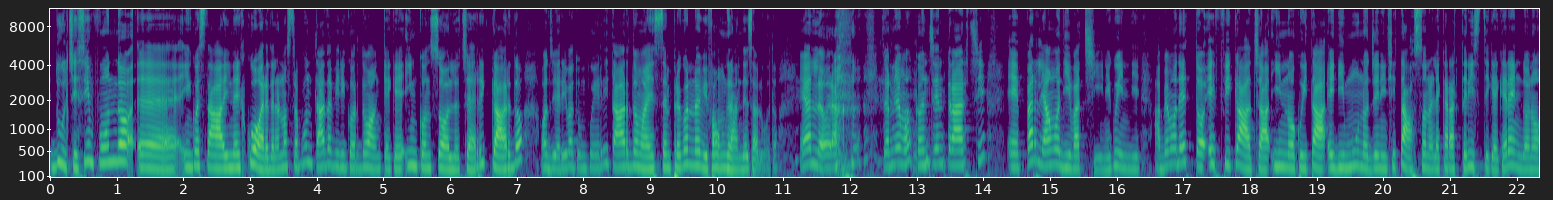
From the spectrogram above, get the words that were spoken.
Dulcis in fondo, eh, in questa, nel cuore della nostra puntata vi ricordo anche che in console c'è Riccardo, oggi è arrivato un po' in ritardo ma è sempre con noi, vi fa un grande saluto. E allora torniamo a concentrarci e parliamo di vaccini. Quindi abbiamo detto efficacia, innocuità ed immunogenicità sono le caratteristiche che rendono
